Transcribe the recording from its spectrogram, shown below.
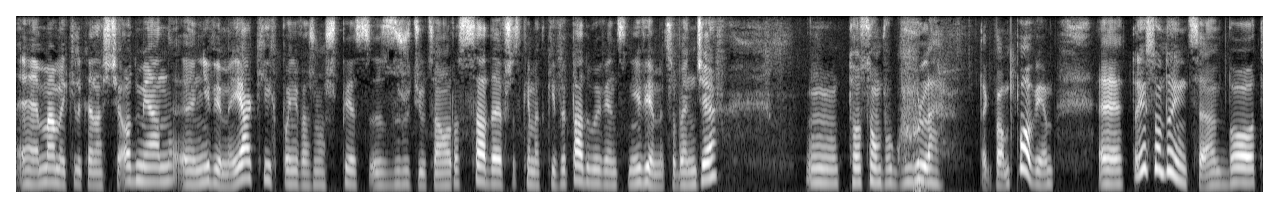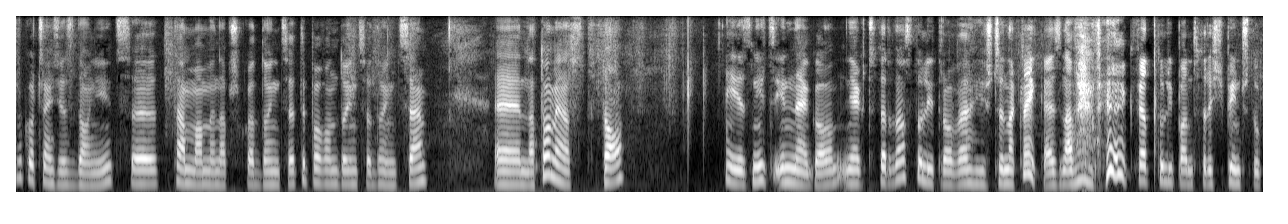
E, Mamy kilkanaście odmian, e, nie wiemy jakich, ponieważ nasz pies zrzucił całą rozsadę, wszystkie metki wypadły, więc nie wiemy co będzie. Mm, To są w ogóle, tak Wam powiem, to nie są donice, bo tylko część jest donic. Tam mamy na przykład donicę, typową donicę, donicę. Natomiast to jest nic innego jak 14-litrowe, jeszcze naklejka jest nawet, kwiat tulipan 45 sztuk,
